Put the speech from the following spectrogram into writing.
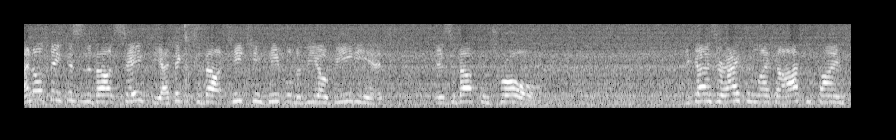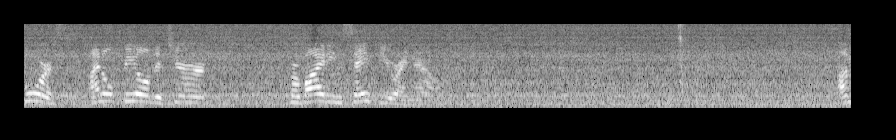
I don't think this is about safety. I think it's about teaching people to be obedient, it's about control. You guys are acting like an occupying force. I don't feel that you're providing safety right now. I'm,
